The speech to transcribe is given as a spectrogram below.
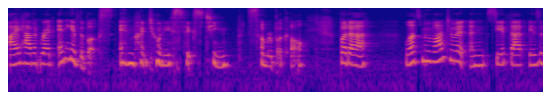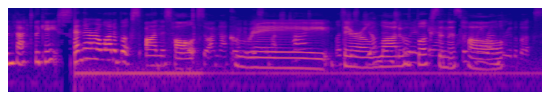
I haven't read any of the books in my 2016 summer book haul. But uh, let's move on to it and see if that is in fact the case. And there are a lot of books on this haul, so I'm not going to waste much time. Great. Let's There are a lot of books in this haul. Run through the books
